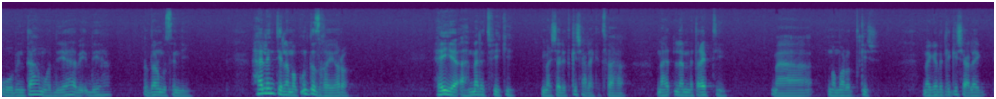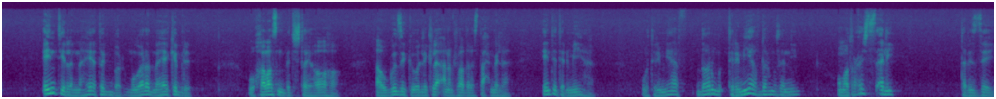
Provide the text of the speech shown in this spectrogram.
وبنتها مودياها بإيديها لدار مسنين هل انت لما كنت صغيرة هي أهملت فيكي؟ ما شالتكيش على كتفها؟ ما لما تعبتي ما ما مرضتكيش ما جابتلكيش علاج؟ انت لما هي تكبر مجرد ما هي كبرت وخلاص ما بقتيش طايقاها أو جوزك يقول لك لا أنا مش هقدر أستحملها انت ترميها وترميها في دار ترميها في دار مسنين وما تروحيش تسألي طب إزاي؟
